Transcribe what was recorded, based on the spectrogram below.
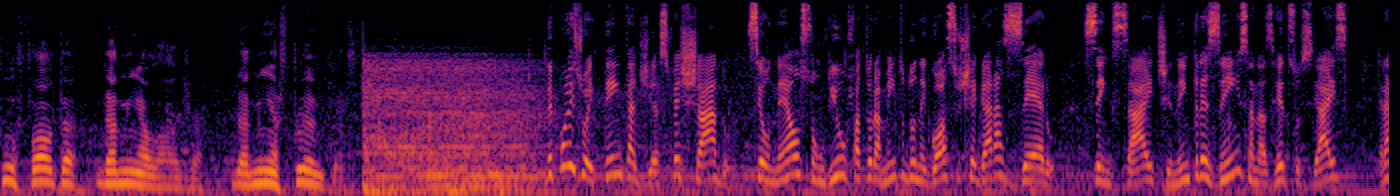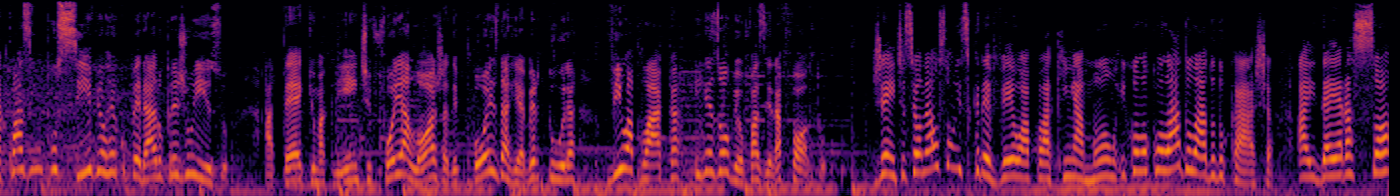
por falta da minha loja, das minhas plantas. Depois de 80 dias fechado, seu Nelson viu o faturamento do negócio chegar a zero. Sem site nem presença nas redes sociais, era quase impossível recuperar o prejuízo. Até que uma cliente foi à loja depois da reabertura, viu a placa e resolveu fazer a foto. Gente, o seu Nelson escreveu a plaquinha à mão e colocou lá do lado do caixa. A ideia era só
